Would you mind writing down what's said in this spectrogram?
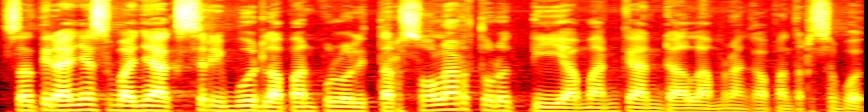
Setidaknya sebanyak 1.080 liter solar turut diamankan dalam penangkapan tersebut.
